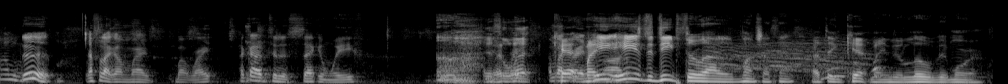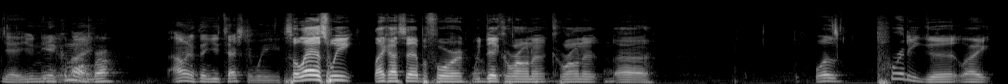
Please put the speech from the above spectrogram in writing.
I'm good. I feel like I'm right about right. I got to the second wave. It's a let. I'm Cat like right. might- He, he's the deep throw out of the bunch, I think. I think Cat might need a little bit more. yeah, you need. Yeah, to, come like- on, bro. I don't even think you touched the wave. So last week, like I said before, we did Corona. Corona uh, was pretty good. Like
